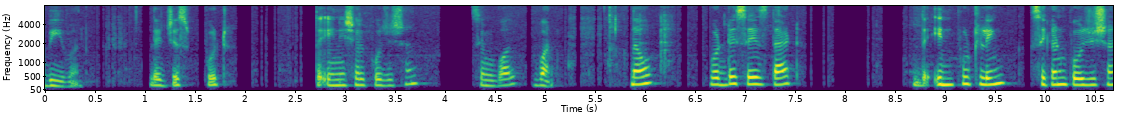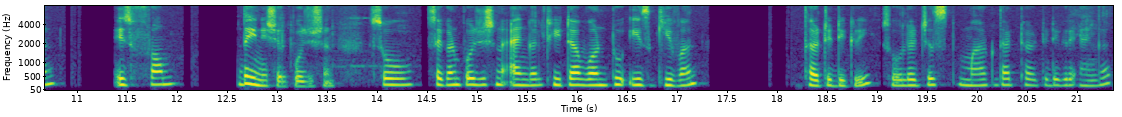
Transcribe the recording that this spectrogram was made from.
B1 let's just put the initial position symbol 1 now what they say is that the input link second position is from the initial position. So second position angle theta 1 2 is given 30 degree. So let's just mark that 30 degree angle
